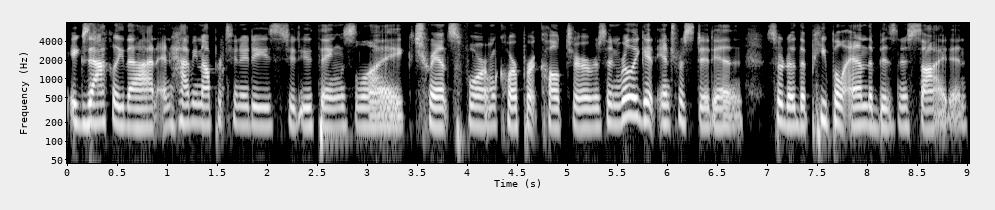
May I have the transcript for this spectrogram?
exactly that and having opportunities to do things like transform corporate cultures and really get interested in sort of the people and the business side. And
